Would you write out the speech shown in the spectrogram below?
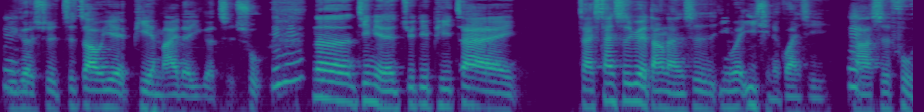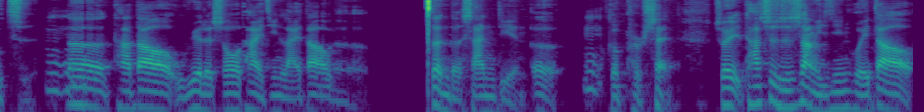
嗯、一个是制造业 PMI 的一个指数。那今年的 GDP 在在三四月，当然是因为疫情的关系，它是负值。嗯，那它到五月的时候，它已经来到了正的三点二个 percent。嗯所以它事实上已经回到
